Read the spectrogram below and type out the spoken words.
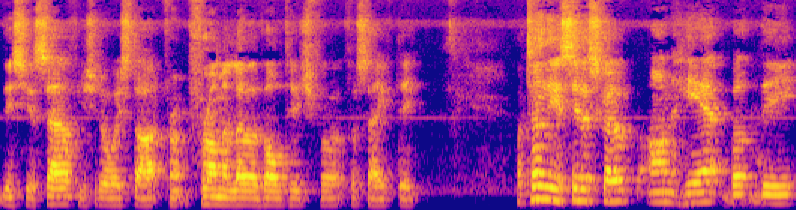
this yourself, you should always start from, from a lower voltage for, for safety. I've turned the oscilloscope on here, but the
